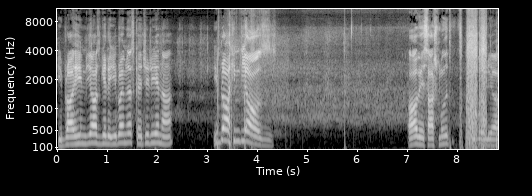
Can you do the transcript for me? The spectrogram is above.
İbrahim Diaz geliyor. İbrahim Diaz kaleci Riena. İbrahim Diaz. Abi saçmalık bu gol ya.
